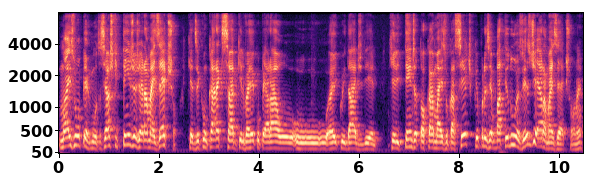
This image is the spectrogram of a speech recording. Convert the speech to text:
mais uma pergunta. Você acha que tende a gerar mais action? Quer dizer que um cara que sabe que ele vai recuperar o, o, a equidade dele, que ele tende a tocar mais o cacete? Porque, por exemplo, bater duas vezes gera mais action, né?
